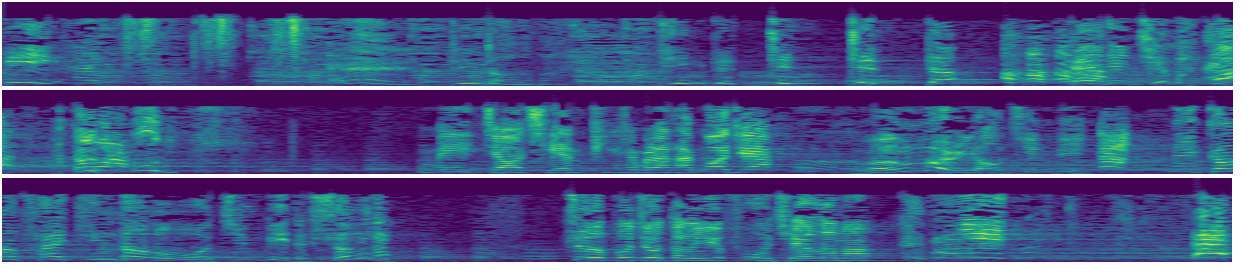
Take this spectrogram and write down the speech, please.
你 听到了吗？听得真真的。赶紧去吧。哎，等会儿。没交钱，凭什么让他过去？文文要金币啊！你刚才听到了我金币的声音，这不就等于付钱了吗？你，哎，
